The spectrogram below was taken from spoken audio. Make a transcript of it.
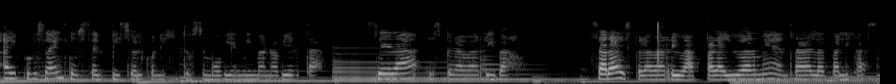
Al cruzar el tercer piso, el conejito se movía en mi mano abierta. Sara esperaba arriba, Sara esperaba arriba para ayudarme a entrar a las valijas.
